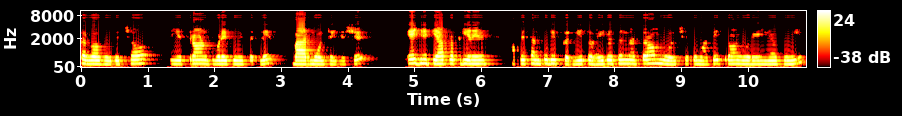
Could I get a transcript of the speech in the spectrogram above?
કરવા હોય તો છ, અહીંયા ત્રણ વડે ગુણીશ એટલે બાર મોલ થઈ જશે. એ જ રીતે આ પ્રક્રિયાને આપણે સંતુલિત કરીએ તો હાઇડ્રોજનના ત્રણ મોલ છે, તો માટે ત્રણ વડે અહીંયા ગુણીશ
